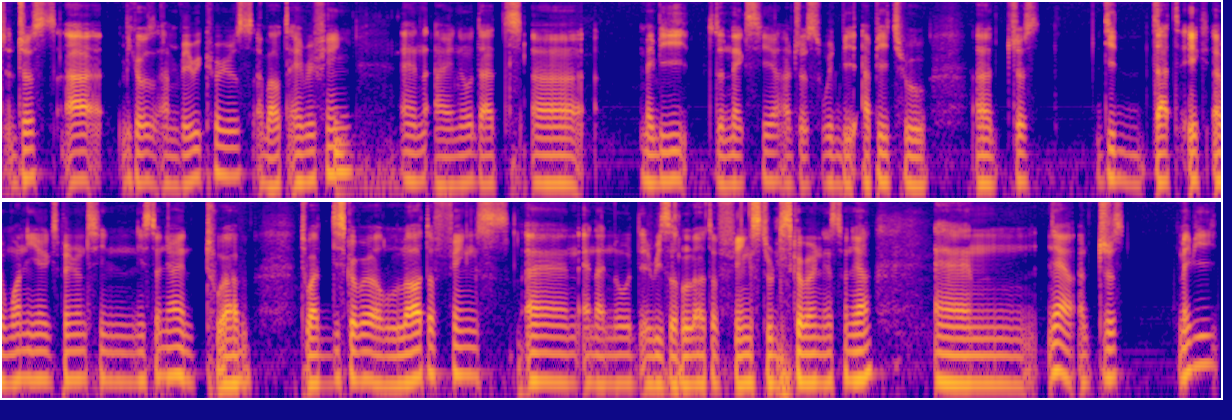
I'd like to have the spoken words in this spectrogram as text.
j- just uh, because I'm very curious about everything, and I know that uh, maybe the next year I just will be happy to uh, just did that ex- uh, one year experience in Estonia and to have to have discover a lot of things, and and I know there is a lot of things to discover in Estonia, and yeah, I just maybe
